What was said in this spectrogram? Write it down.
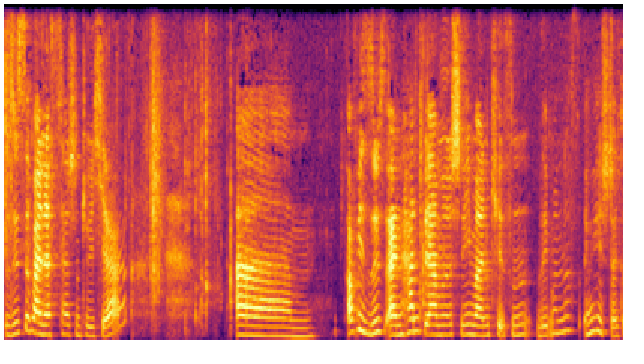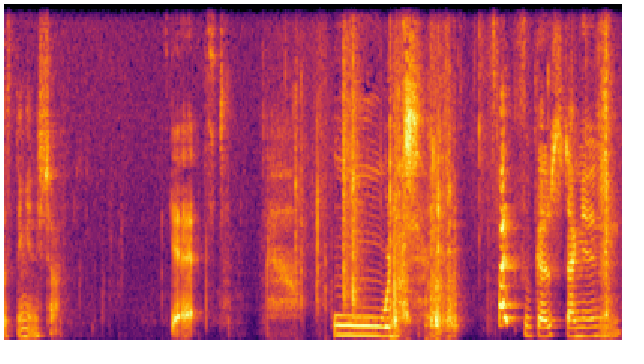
süße Weihnachtstaschentücher. Ähm, auch wie süß ein Handwärme-Schneemannkissen. Sieht man das? Irgendwie stellt das Ding hier nicht scharf. Jetzt. Und zwei Zuckerstangen.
